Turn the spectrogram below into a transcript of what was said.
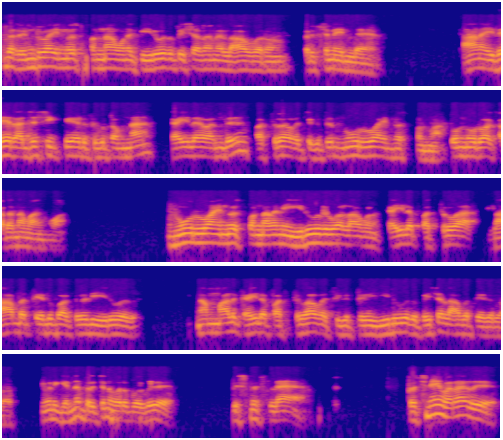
இப்ப ரெண்டு ரூபா இன்வெஸ்ட் பண்ணா உனக்கு இருபது பைசா தானே லாபம் வரும். பிரச்சனை இல்லை. ஆனா இதே ரஜசிக்கு எடுத்துக்கிட்டோம்னா கையில வந்து பத்து ரூபா வச்சுக்கிட்டு நூறு ரூபா இன்வெஸ்ட் பண்ணுவான். தொண்ணூறு ரூபா கடனை வாங்குவான். நூறு ரூபா இன்வெஸ்ட் பண்ணாதான் நீ இருபது ரூபா லாபம் கையில பத்து ரூபா லாபத்தை எதிர்பார்க்கறது இருபது. நம்மால கையில பத்து ரூபா வச்சுக்கிட்டு இருபது பைசா லாபத்தை எதிர்பார்க்கும். இவனுக்கு என்ன பிரச்சனை வரப்போகுது? பிசினஸ்ல பிரச்சனையே வராது.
